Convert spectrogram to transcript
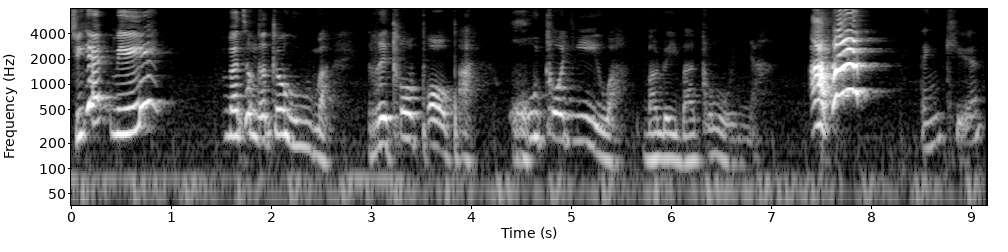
Do you get me? Batho re tlo huma, re tlo popa, go tlonyiwa, baloi ba tlonya. Aha! Thank you.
